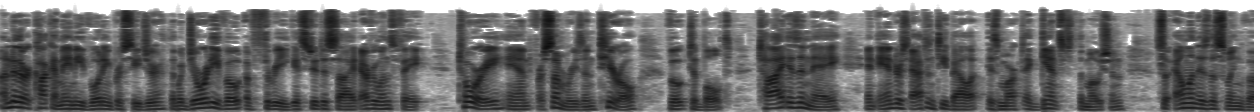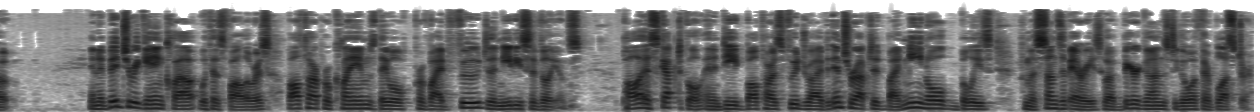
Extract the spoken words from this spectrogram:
Under their cockamamie voting procedure, the majority vote of three gets to decide everyone's fate. Tory and, for some reason, Tyrol vote to bolt. Tigh is a nay, and Anders' absentee ballot is marked against the motion, so Ellen is the swing vote. In a bid to regain clout with his followers, Baltar proclaims they will provide food to the needy civilians. Paula is skeptical, and indeed Baltar's food drive is interrupted by mean old bullies from the Sons of Ares who have bigger guns to go with their bluster.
